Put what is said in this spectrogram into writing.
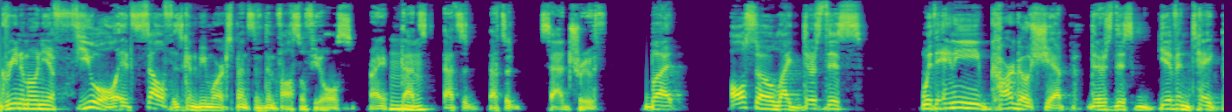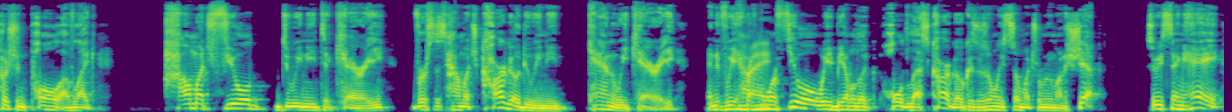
green ammonia fuel itself is going to be more expensive than fossil fuels, right? Mhm. That's, that's a, that's a sad truth. But also like there's this with any cargo ship, there's this give and take, push and pull of like, how much fuel do we need to carry versus how much cargo do we need? Can we carry? And if we have Right. more fuel, we'd be able to hold less cargo because there's only so much room on a ship. So he's saying, Hey,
